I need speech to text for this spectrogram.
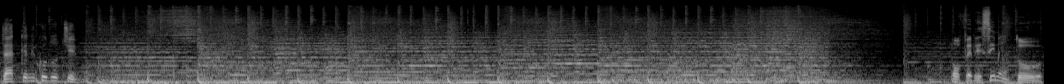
técnico do time. Oferecimento:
